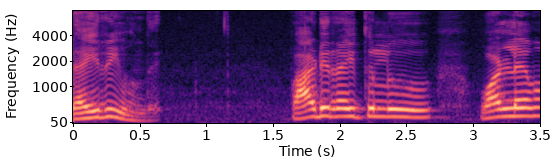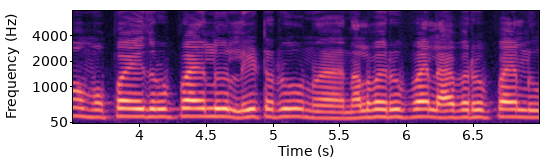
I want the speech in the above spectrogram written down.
డైరీ ఉంది. పాడి రైతులు వాళ్ళేమో ముప్పై ఐదు రూపాయలు లీటరు నలభై రూపాయలు యాభై రూపాయలు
